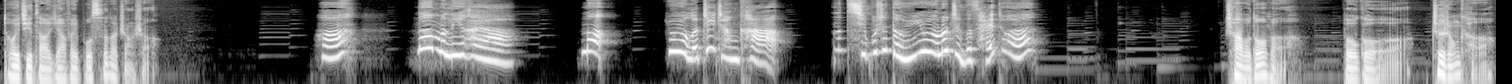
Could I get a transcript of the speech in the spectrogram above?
都会记到亚非波斯的账上。啊，那么厉害啊！那拥有了这张卡，那岂不是等于拥有了整个财团？差不多吧。不过这种卡，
